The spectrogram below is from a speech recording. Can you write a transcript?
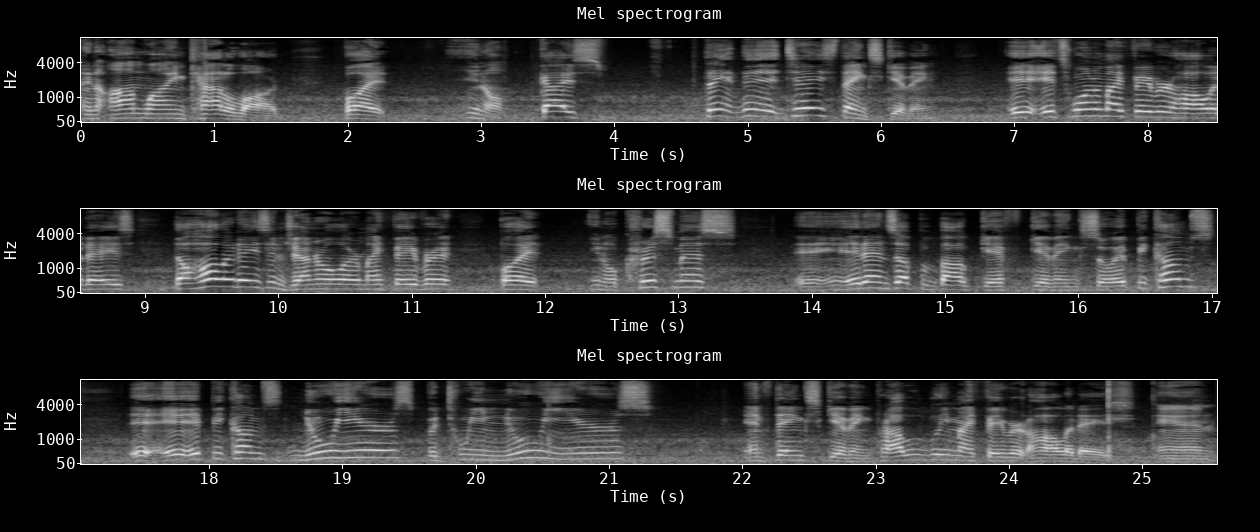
an online catalog. But, you know, guys, th- th- today's Thanksgiving. It- it's one of my favorite holidays. The holidays in general are my favorite, but, you know, Christmas, it, it ends up about gift giving. So it becomes. It, it becomes New Year's between New Year's and Thanksgiving, probably my favorite holidays. And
